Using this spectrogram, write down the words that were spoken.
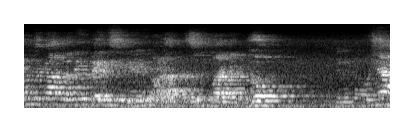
ಒಂದು ಕಾಲದಲ್ಲಿ ಬಯಲುಸೀಮೆಯಲ್ಲಿ ಬಹಳ ಪ್ರಸಿದ್ಧವಾಗಿತ್ತು ಬಹುಶಃ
